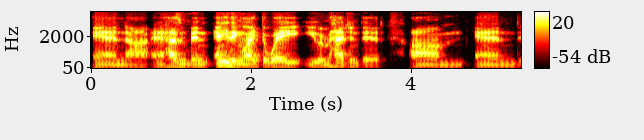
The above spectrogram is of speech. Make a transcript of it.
and uh, and it hasn't been anything like the way you imagined it. Um, and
